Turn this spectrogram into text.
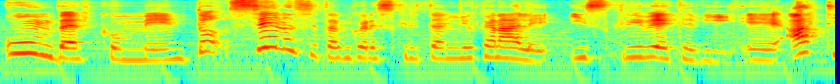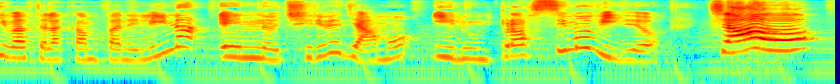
un bel commento, se non siete ancora iscritti al mio canale iscrivetevi e attivate la campanellina e noi ci rivediamo in un prossimo video. Ciao!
